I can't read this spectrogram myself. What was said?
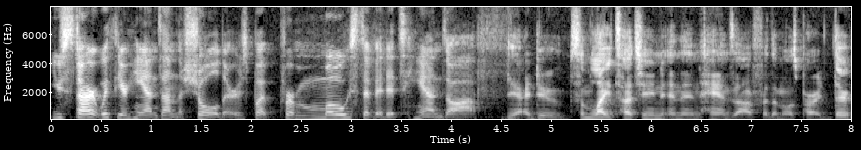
you start with your hands on the shoulders, but for most of it, it's hands off. Yeah, I do some light touching and then hands off for the most part. There,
